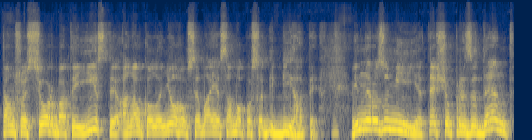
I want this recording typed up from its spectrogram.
там щось сьорбати, їсти, а навколо нього все має само по собі бігати. Він не розуміє те, що президент.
